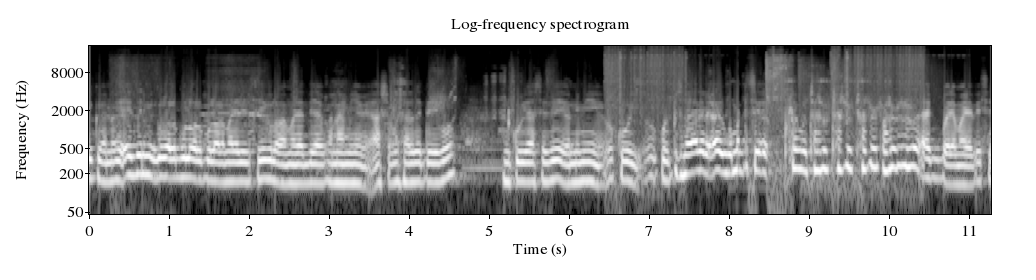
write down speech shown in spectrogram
ই করে নই এই যে আমি গুলাল গুলাল গুলাল মেরে দিয়েছি, গুলাল মেরে দিয়ে এখন আমি আশেপাশে আর যেতে দেবো কই আছে যে ও কই কই, পিছনে মারতেছে ঠাসু ঠাসু ঠাসু ঠাসু একবারে মেরে দিয়েছে,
